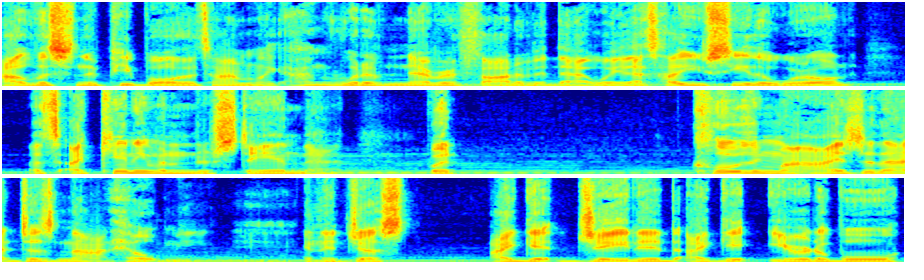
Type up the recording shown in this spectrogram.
I'll listen to people all the time like I would have never thought of it that way. That's how you see the world. That's I can't even understand that. But closing my eyes to that does not help me. Mm-hmm. And it just I get jaded, I get irritable.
